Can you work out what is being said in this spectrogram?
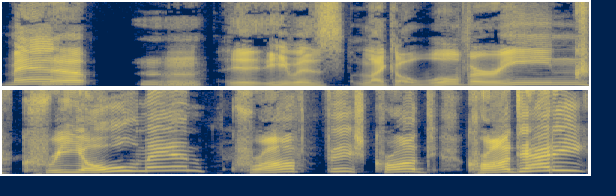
man. Nope. Mm-hmm. He he was like a Wolverine. Creole man? Crawfish? Craw Crawdaddy?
